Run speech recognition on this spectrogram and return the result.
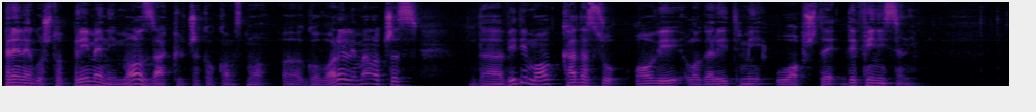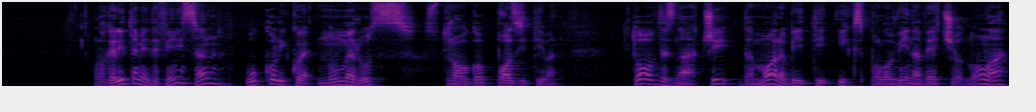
Pre nego što primenimo zaključak o kom smo e, govorili malo čas, da vidimo kada su ovi logaritmi uopšte definisani. Logaritam je definisan ukoliko je numerus strogo pozitivan. To ovdje znači da mora biti x polovina veće od nula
